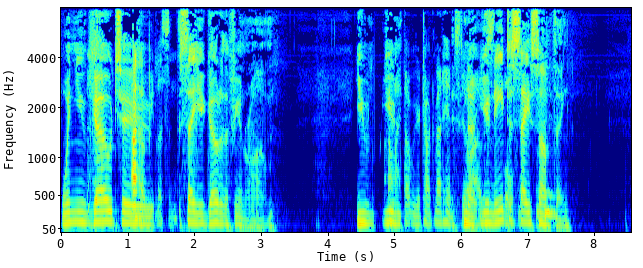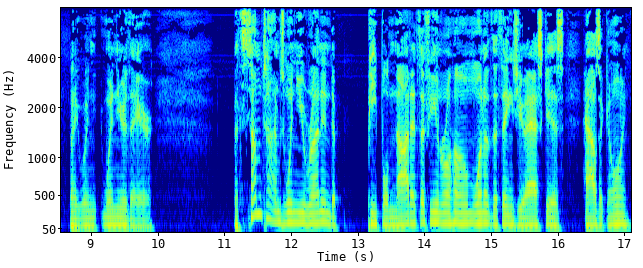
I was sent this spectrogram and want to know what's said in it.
when you go to I hope he listens. say you go to the funeral home, you you oh, i thought we were talking about him still no you need to say something like when when you're there. But sometimes when you run into people not at the funeral home, one of the things you ask is, "How's it going?"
